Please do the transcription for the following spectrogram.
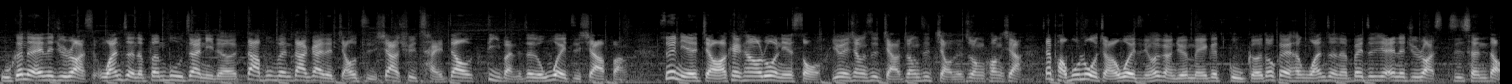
五根的 Energy Rust 完整的分布在你的大部分大概的脚趾下去踩到地板的这个位置下方。所以你的脚啊，可以看到，如果你的手有点像是假装是脚的状况下，在跑步落脚的位置，你会感觉每一个骨骼都可以很完整的被这些 Energy rush 支撑到，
